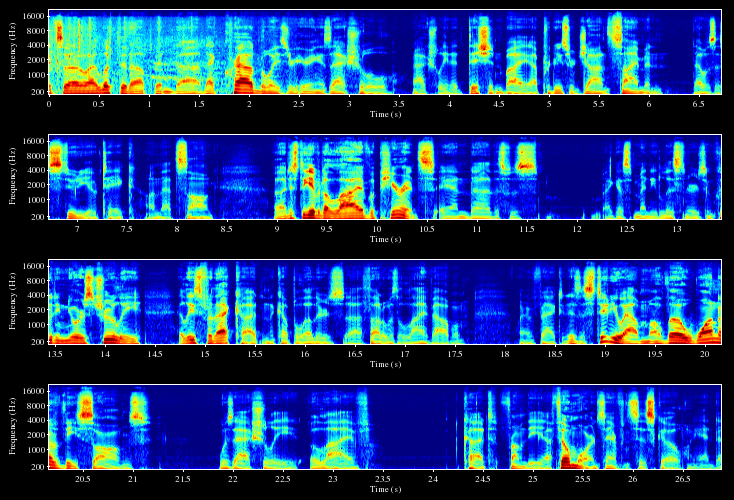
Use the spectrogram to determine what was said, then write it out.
right, so I looked it up, and uh, that crowd noise you're hearing is actual, actually an addition by uh, producer John Simon. That was a studio take on that song, uh, just to give it a live appearance. And uh, this was, I guess, many listeners, including yours truly, at least for that cut and a couple others, uh, thought it was a live album, when in fact it is a studio album. Although one of these songs was actually a live cut from the uh, Fillmore in San Francisco, and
